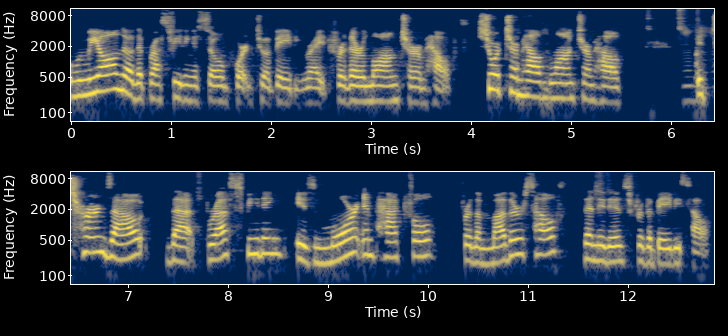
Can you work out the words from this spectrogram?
when we all know that breastfeeding is so important to a baby, right? For their long-term health, short-term health, long-term health. Mm-hmm. It turns out that breastfeeding is more impactful for the mother's health than it is for the baby's health.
